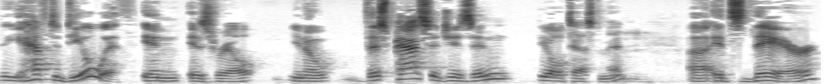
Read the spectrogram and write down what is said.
you have to deal with in Israel. You know, this passage is in the Old Testament. Mm. Uh, it's there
